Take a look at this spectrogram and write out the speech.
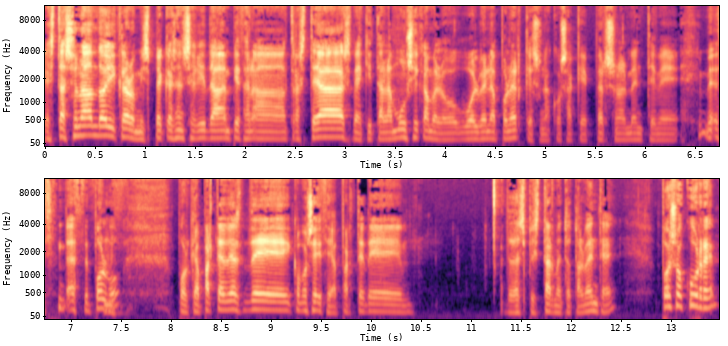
Está sonando y claro, mis peques enseguida empiezan a trastear, me quitan la música, me lo vuelven a poner, que es una cosa que personalmente me, me- me hace polvo, porque aparte desde, ¿cómo se dice? Aparte de, de despistarme totalmente, pues ocurre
